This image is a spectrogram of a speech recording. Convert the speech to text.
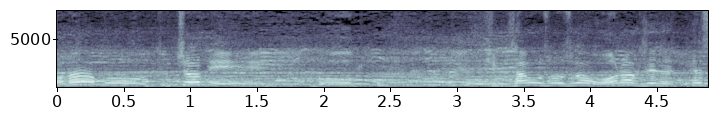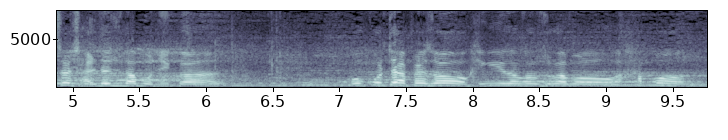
워낙 뭐 득점이 뭐 김상우 선수가 워낙 이제 패스를 잘 대주다 보니까 뭐 골대 앞에서 김기성 선수가 뭐 한 번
